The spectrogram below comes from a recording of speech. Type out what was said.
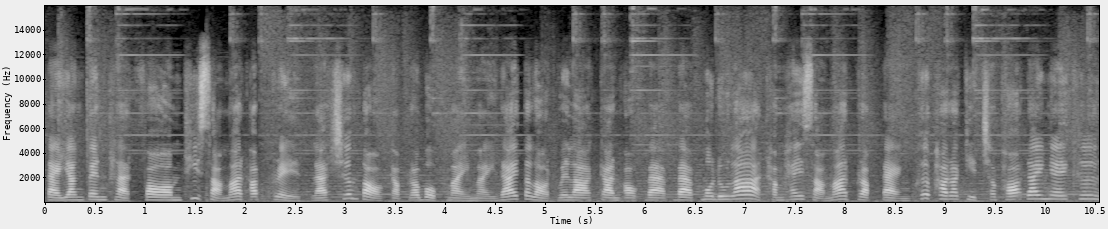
แต่ยังเป็นแพลตฟอร์มที่สามารถอัปเกรด และเชื่อมต่อกับระบบใหม่ ๆ ได้ตลอดเวลาการออกแบบแบบโมดูล่าทำให้สามารถปรับแต่งเพื่อภารกิจเฉพาะได้ง่ายขึ้น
